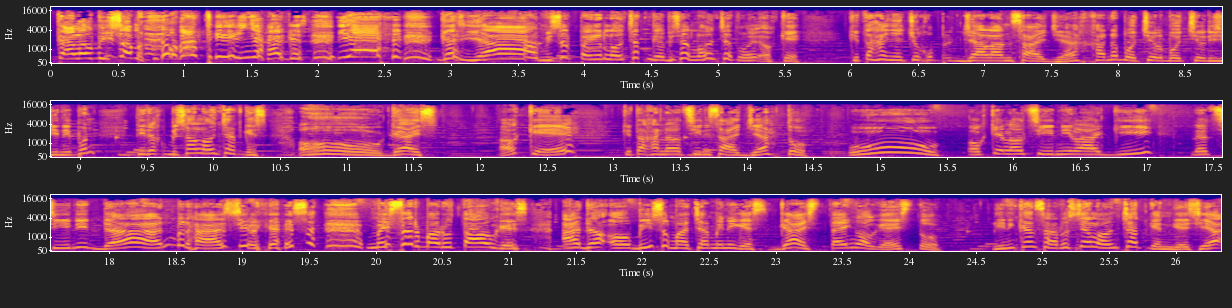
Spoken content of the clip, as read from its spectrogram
kalau bisa melewatinya guys. Yeah guys ya. Misal pengen loncat nggak bisa loncat woi. Oke. Kita hanya cukup jalan saja karena bocil-bocil di sini pun tidak bisa loncat guys. Oh guys. Oke. Kita akan lewat sini saja. Tuh. Uh, oke okay, lewat sini lagi. Lewat sini dan berhasil guys. Mister baru tahu guys. Ada obi semacam ini guys. Guys, tengok guys tuh. Ini kan seharusnya loncat kan guys ya.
